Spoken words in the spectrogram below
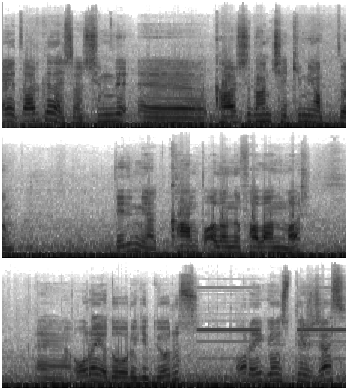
Evet arkadaşlar şimdi eee, karşıdan çekim yaptığım dedim ya kamp alanı falan var. Eee, oraya doğru gidiyoruz. Orayı göstereceğiz.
